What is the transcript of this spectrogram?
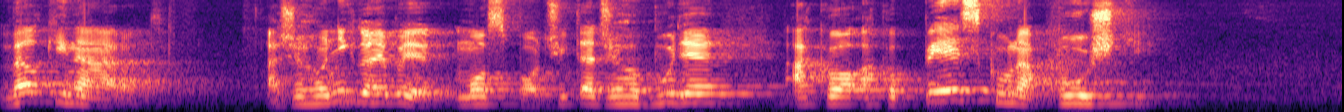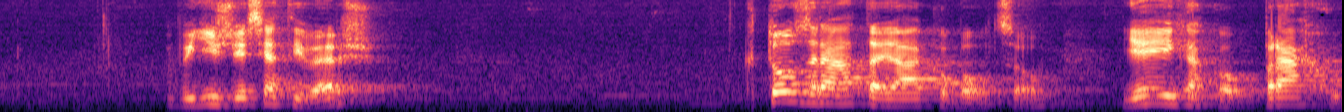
veľký národ a že ho nikto nebude môcť počítať, že ho bude ako, ako piesku na púšti. Vidíš desiatý verš? Kto zráta Jákobovcov? Je ich ako prachu.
